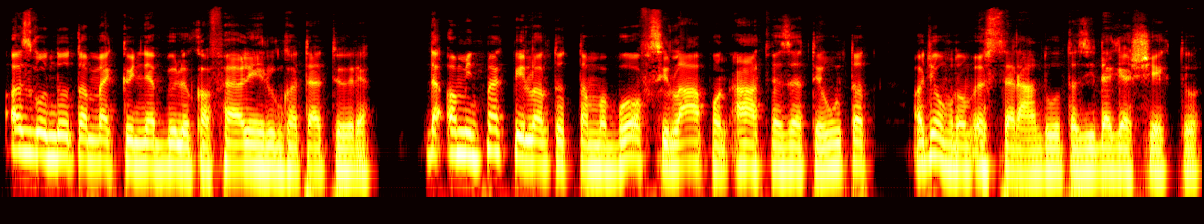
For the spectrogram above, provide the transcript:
Azt gondoltam, megkönnyebbülök, ha felérünk a tetőre, de amint megpillantottam a Borfszi lápon átvezető utat, a gyomrom összerándult az idegességtől.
